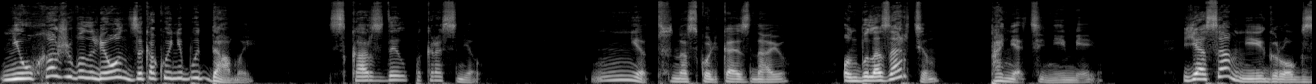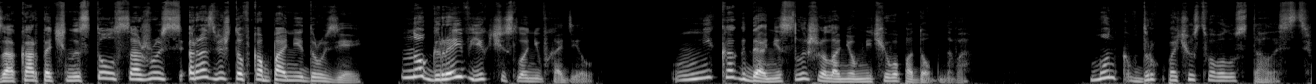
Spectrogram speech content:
Не ухаживал ли он за какой-нибудь дамой? Скарсдейл покраснел. «Нет, насколько я знаю. Он был азартен? Понятия не имею. Я сам не игрок, за карточный стол сажусь разве что в компании друзей, но Грей в их число не входил. Никогда не слышал о нем ничего подобного». Монк вдруг почувствовал усталость.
